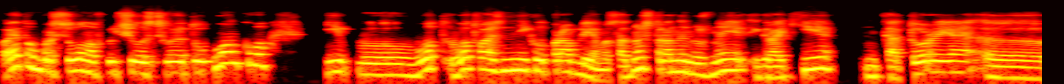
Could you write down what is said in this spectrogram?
Поэтому Барселона включилась в эту гонку, и э, вот, вот возникла проблема. С одной стороны, нужны игроки, которые э,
